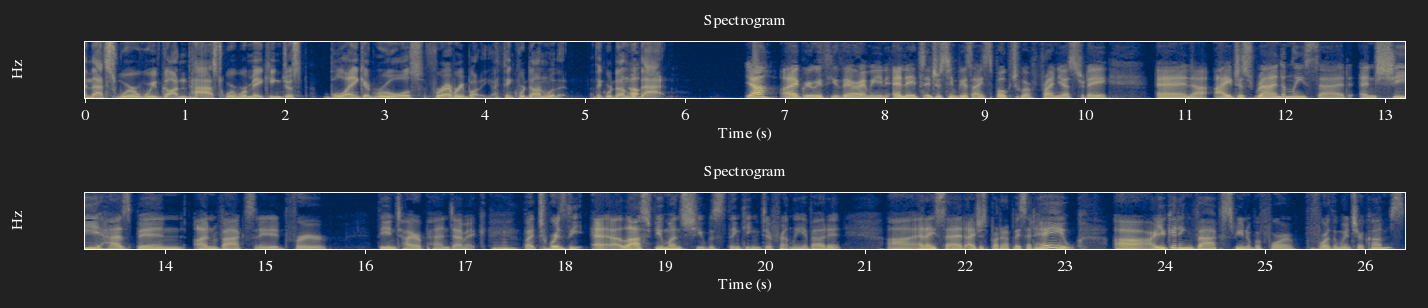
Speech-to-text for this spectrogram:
and that's where we've gotten past, where we're making just blanket rules for everybody. I think we're done with it. I think we're done oh. with that. Yeah, I agree with you there. I mean, and it's interesting because I spoke to a friend yesterday and uh, I just randomly said, and she has been unvaccinated for the entire pandemic. But towards the uh, last few months, she was thinking differently about it. Uh, and I said, I just brought it up. I said, Hey, uh, are you getting vaxxed, you know, before, before the winter comes?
